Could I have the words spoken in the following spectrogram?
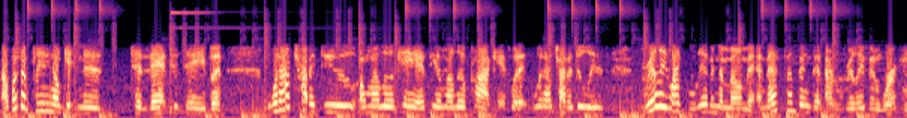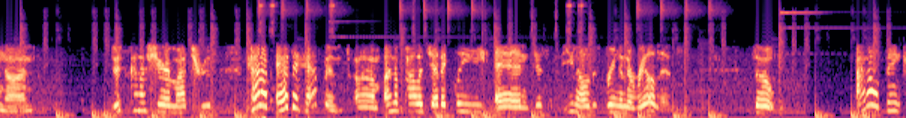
I wasn't planning on getting to, to that today, but what I try to do on my little cast here, my little podcast, what what I try to do is really like live in the moment, and that's something that I've really been working on. Just kind of sharing my truth, kind of as it happens, um, unapologetically, and just you know, just bringing the realness. So I don't think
